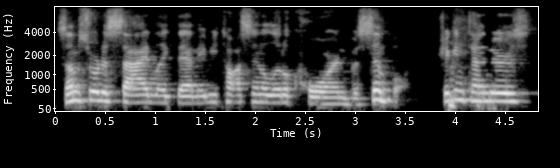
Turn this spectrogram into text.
some sort of side like that. Maybe toss in a little corn, but simple. Chicken tenders,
